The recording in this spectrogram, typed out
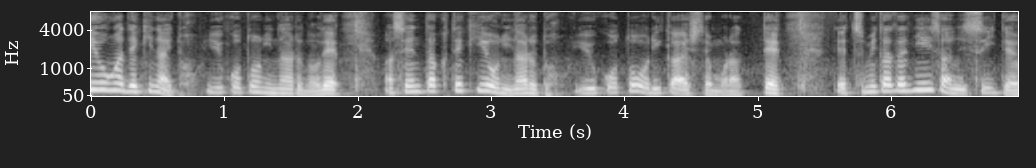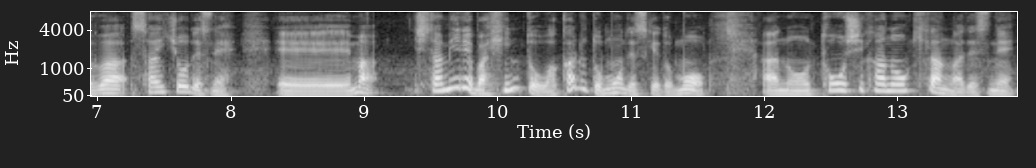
用ができないということになるので、まあ、選択適用になるということを理解してもらってで積立 NISA については最長ですね、えー、まあ下見ればヒントわかると思うんですけどもあの投資可能期間がですね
